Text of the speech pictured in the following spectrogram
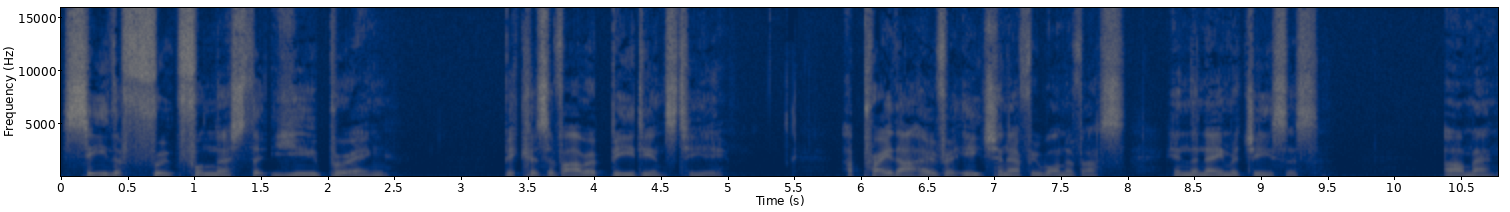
see the fruitfulness that you bring because of our obedience to you. I pray that over each and every one of us in the name of Jesus. Amen.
